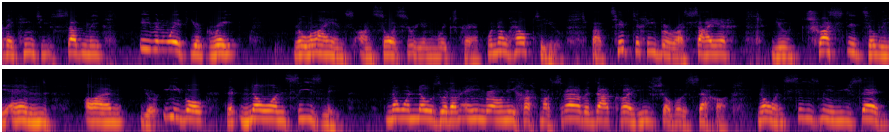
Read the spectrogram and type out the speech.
they came to you suddenly, even with your great reliance on sorcery and witchcraft were no help to you. You trusted till the end on your evil that no one sees me. No one knows what an I'm No one sees me, and you said,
